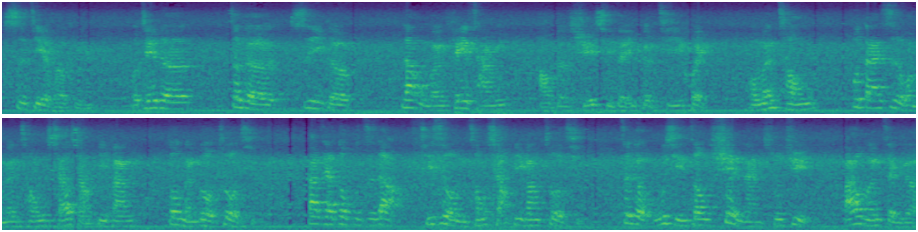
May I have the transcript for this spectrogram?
世界和平。我觉得这个是一个让我们非常好的学习的一个机会。我们从不单是我们从小小地方都能够做起，大家都不知道，其实我们从小地方做起。这个无形中渲染出去，把我们整个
